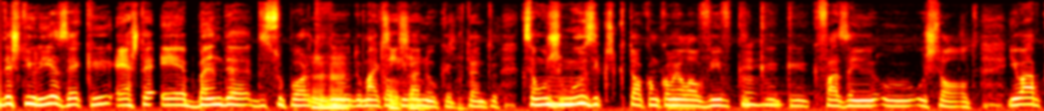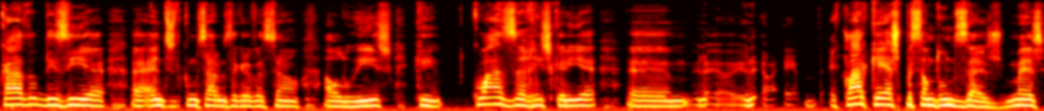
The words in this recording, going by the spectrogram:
das teorias é que esta é a banda de suporte do, do Michael Kiwanuka, portanto, que são os músicos que tocam com ele ao vivo que, que, que- que fazem o, o solo. Eu há bocado dizia, ah, antes de começarmos a gravação ao Luís, que quase arriscaria. hum, é claro que é a expressão de um desejo, mas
